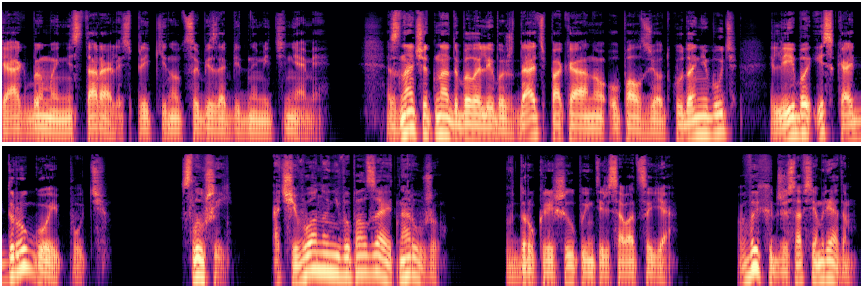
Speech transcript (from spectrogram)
как бы мы ни старались прикинуться безобидными тенями. Значит, надо было либо ждать, пока оно уползет куда-нибудь, либо искать другой путь. «Слушай, а чего оно не выползает наружу?» Вдруг решил поинтересоваться я. «Выход же совсем рядом.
